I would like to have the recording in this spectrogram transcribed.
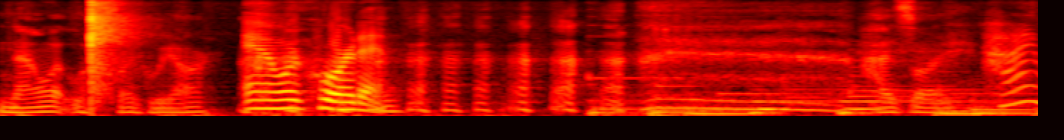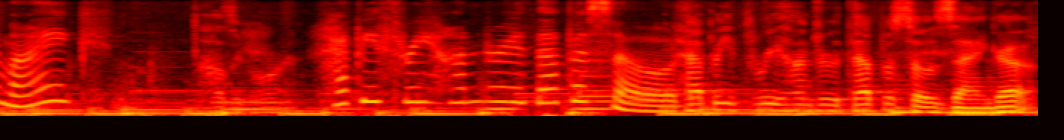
Now it looks like we are. And we're recording. Hi, Zoe. Hi, Mike. How's it going? Happy 300th episode. Happy 300th episode, Zanga.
